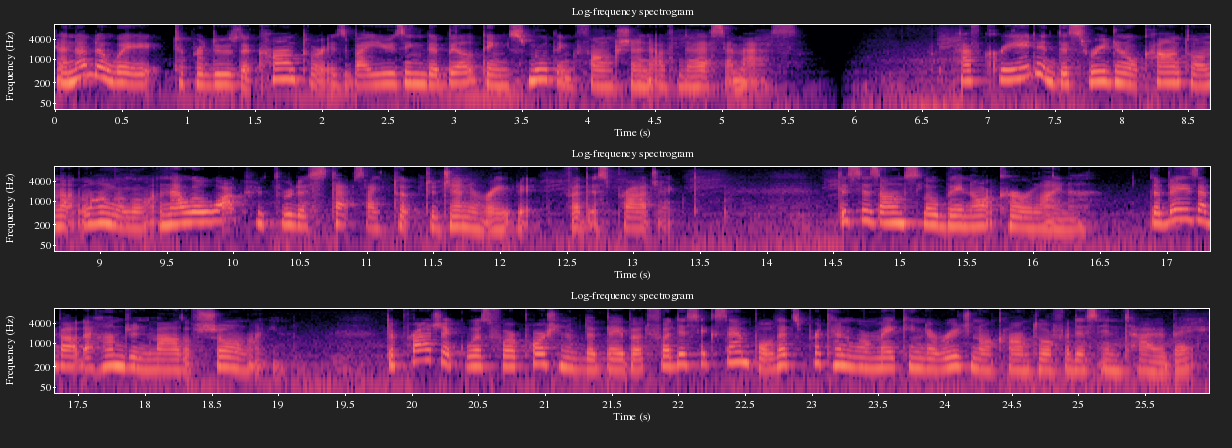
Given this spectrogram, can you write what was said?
Another way to produce the contour is by using the built-in smoothing function of the SMS. I've created this regional contour not long ago and I will walk you through the steps I took to generate it for this project. This is Onslow Bay, North Carolina. The bay is about 100 miles of shoreline. The project was for a portion of the bay, but for this example, let's pretend we're making the regional contour for this entire bay.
